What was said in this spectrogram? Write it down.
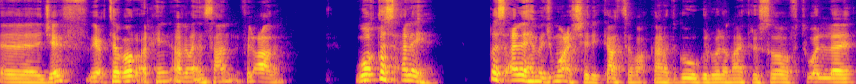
آه، جيف يعتبر الحين أغنى إنسان في العالم. وقس عليها. قس عليها مجموعة شركات سواء كانت جوجل ولا مايكروسوفت ولا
